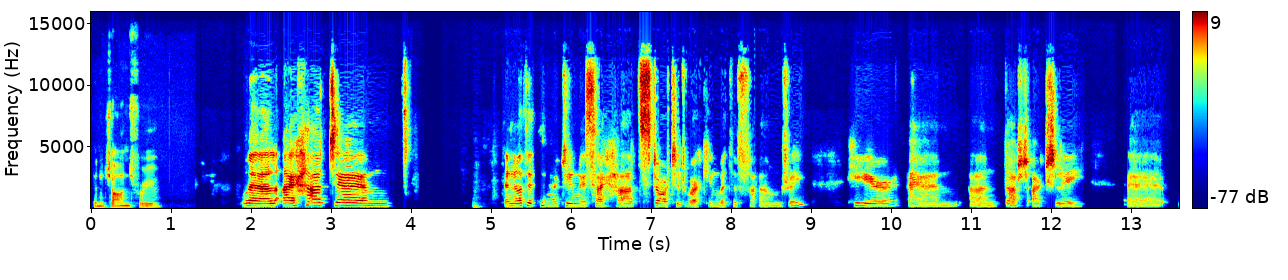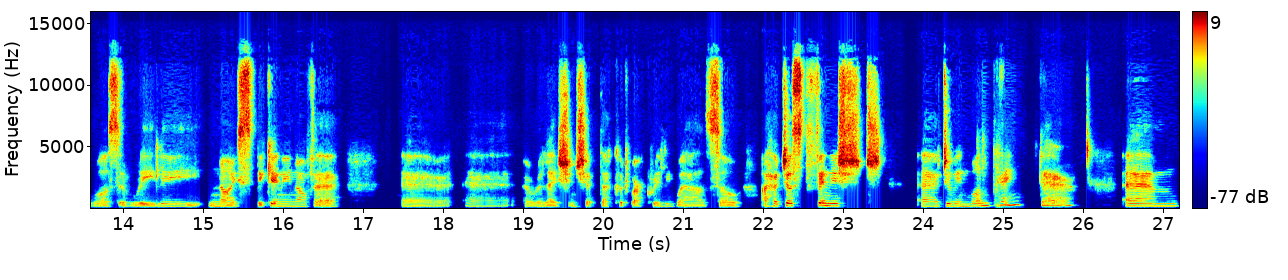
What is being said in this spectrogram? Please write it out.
been a challenge for you? Well, I had um, another thing I do miss. I had started working with a foundry here, um, and that actually uh, was a really nice beginning of a, a, relationship that could work really well. So I had just finished uh, doing one thing there, um,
